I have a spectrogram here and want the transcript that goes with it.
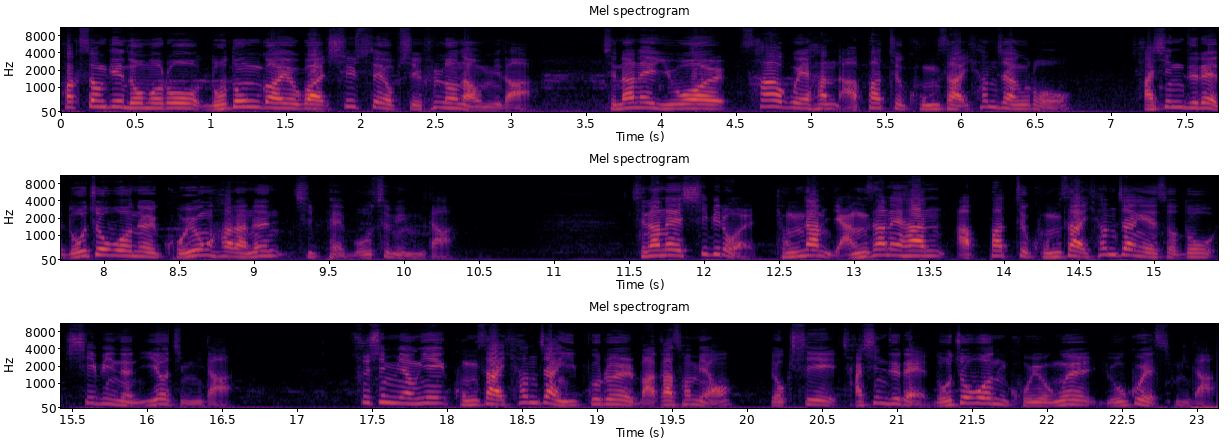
확성기 너머로 노동가요가 쉴새 없이 흘러나옵니다. 지난해 6월 사하구의 한 아파트 공사 현장으로 자신들의 노조원을 고용하라는 집회 모습입니다. 지난해 11월 경남 양산의 한 아파트 공사 현장에서도 시위는 이어집니다. 수십 명이 공사 현장 입구를 막아서며 역시 자신들의 노조원 고용을 요구했습니다.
